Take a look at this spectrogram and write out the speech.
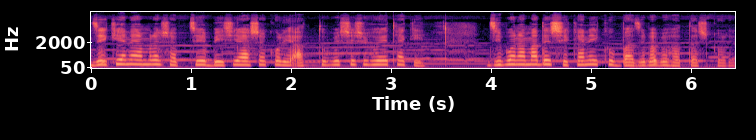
যেখানে আমরা সবচেয়ে বেশি আশা করি আত্মবিশ্বাসী হয়ে থাকি জীবন আমাদের সেখানেই খুব বাজেভাবে হতাশ করে।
